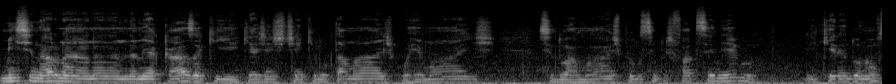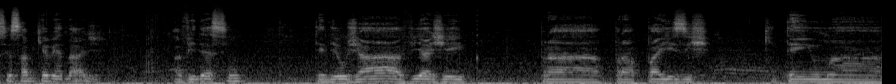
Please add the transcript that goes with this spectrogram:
me ensinaram na, na, na, minha casa que, que a gente tinha que lutar mais, correr mais, se doar mais, pelo simples fato de ser negro. E querendo ou não, você sabe que é verdade. A vida é assim entendeu? Já viajei para países que têm uma,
